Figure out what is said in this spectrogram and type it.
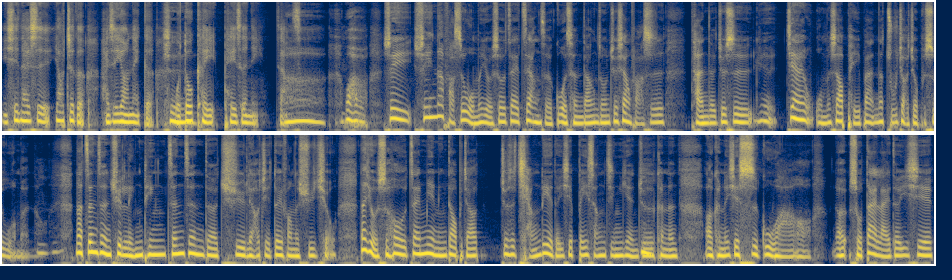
你现在是要这个还是要那个，我都可以陪着你这样子。啊，哇！所以，所以那法师，我们有时候在这样子的过程当中，就像法师谈的，就是因为既然我们是要陪伴，那主角就不是我们哦。嗯那真正去聆听，真正的去了解对方的需求，那有时候在面临到比较就是强烈的一些悲伤经验，就是可能呃，可能一些事故啊，哦，呃，所带来的一些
